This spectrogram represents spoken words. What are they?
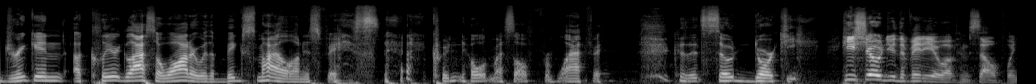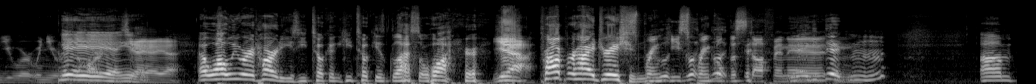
drinking a clear glass of water with a big smile on his face. I couldn't hold myself from laughing because it's so dorky. he showed you the video of himself when you were when you were Yeah, yeah, yeah, yeah. yeah, yeah. Uh, while we were at Hardee's, he took a, he took his glass of water. Yeah. Proper hydration. He sprinkled the stuff in it. Yeah, he did. And Um,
